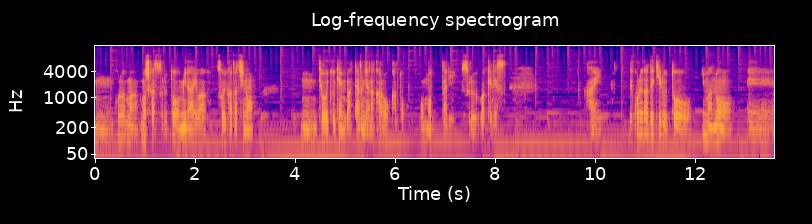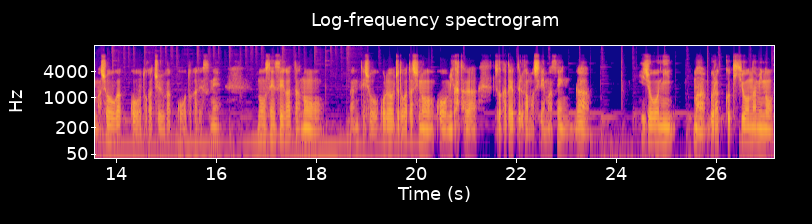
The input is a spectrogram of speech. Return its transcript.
うん、これはまあ、もしかすると未来はそういう形の、うん、教育現場ってあるんじゃなかろうかと思ったりするわけです。はい。で、これができると、今の、えー、まあ、小学校とか中学校とかですね、の先生方の、なんでしょう、これはちょっと私のこう見方がちょっと偏ってるかもしれませんが、非常に、まあ、ブラック企業並みの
